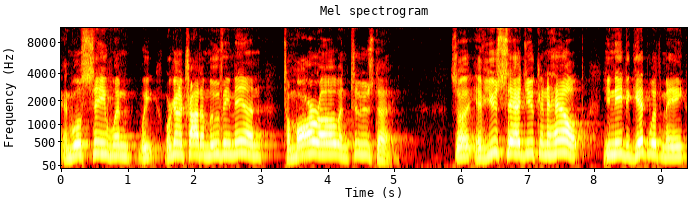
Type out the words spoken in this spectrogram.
and we'll see when we, we're going to try to move him in tomorrow and Tuesday. So if you said you can help, you need to get with me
